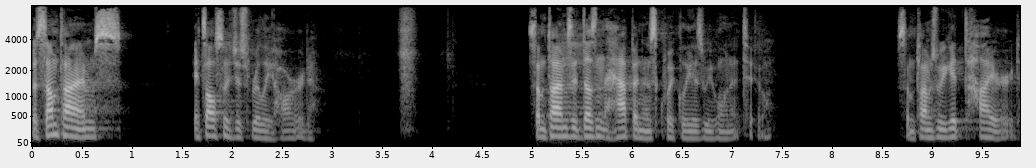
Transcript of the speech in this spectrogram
But sometimes it's also just really hard. Sometimes it doesn't happen as quickly as we want it to. Sometimes we get tired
